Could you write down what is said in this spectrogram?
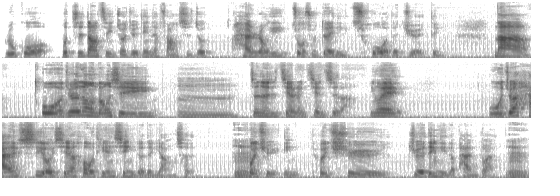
如果不知道自己做决定的方式，就很容易做出对你错的决定。那我觉得这种东西，嗯，真的是见仁见智啦。因为我觉得还是有一些后天性格的养成，嗯，会去引，会去决定你的判断，嗯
